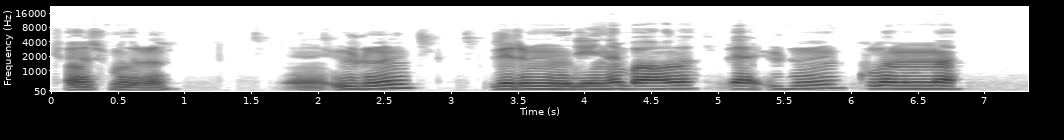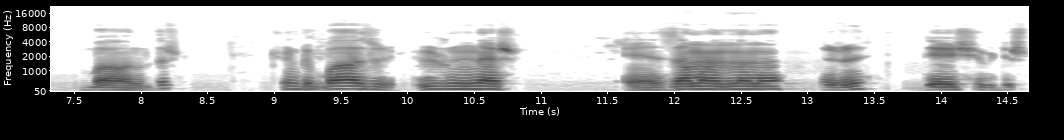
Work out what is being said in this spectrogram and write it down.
çalışmaların e, ürünün verimliliğine bağlı ve ürünün kullanımına bağlıdır. Çünkü bazı ürünler e, zamanlamaları değişebilir.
